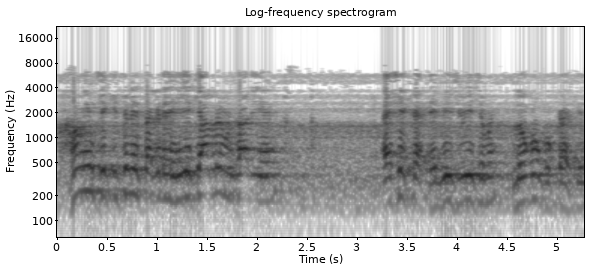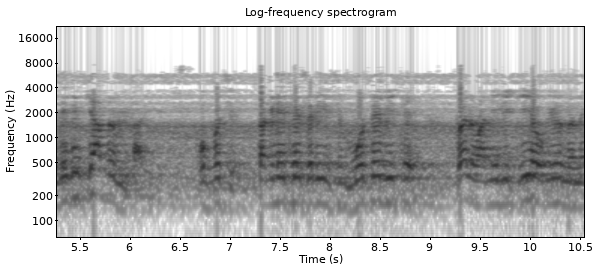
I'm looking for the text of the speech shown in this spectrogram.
हम इनसे कितने तगड़े हैं? ये क्या ब्रह्मचारी है? ऐसे कहते बीच बीच में लोगों को कहते, देखे, क्या ब्रह्मचारी वो कुछ तगड़े थे, शरीर से मोटे भी थे पहलवानी भी की होगी उन्होंने।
